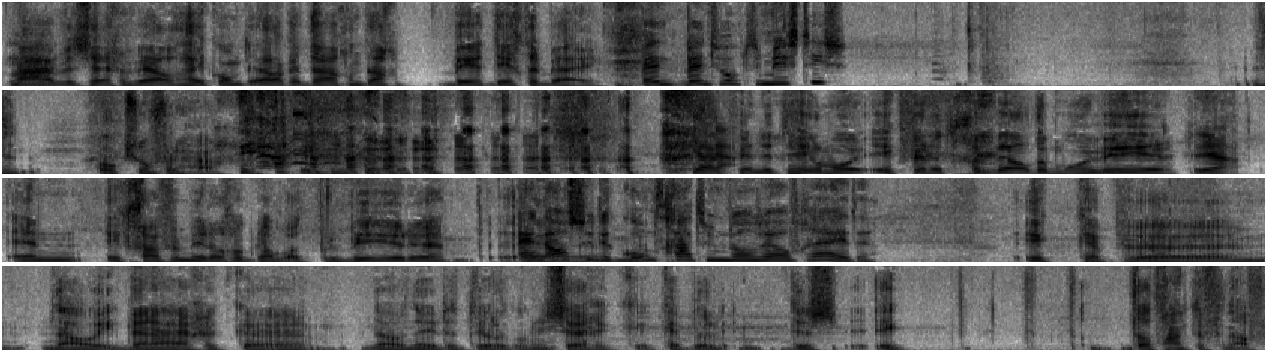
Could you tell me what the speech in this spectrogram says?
Maar we zeggen wel, hij komt elke dag een dag dichterbij. Bent, bent u optimistisch? Ook zo'n vraag. ja, ik vind het heel mooi. Ik vind het geweldig mooi weer. Ja. En ik ga vanmiddag ook nog wat proberen. En als u Eh, er komt, gaat u hem dan zelf rijden? Ik heb, eh, nou, ik ben eigenlijk, eh, nou nee, dat wil ik ook niet zeggen. Ik, ik heb, de- dus ik, dat hangt er vanaf.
